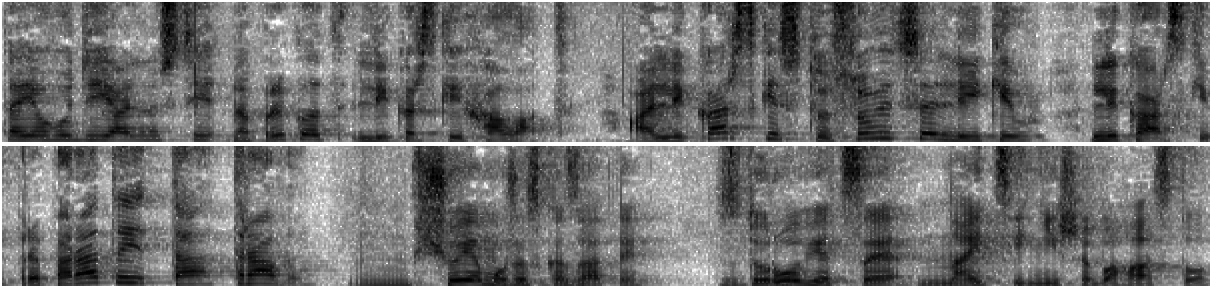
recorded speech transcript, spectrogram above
та його діяльності, наприклад, лікарський халат. А лікарський стосується ліків, лікарські препарати та трави. Що я можу сказати? Здоров'я це найцінніше багатство.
